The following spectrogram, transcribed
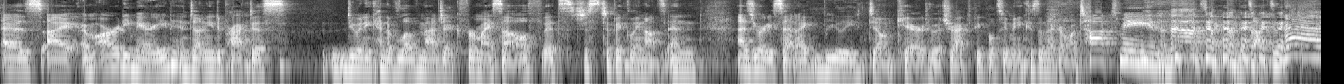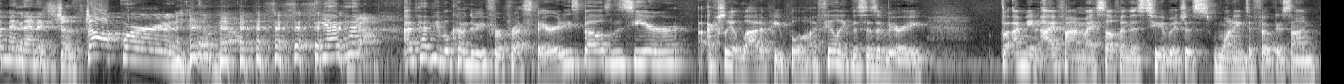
as I am already married and don't need to practice do any kind of love magic for myself. It's just typically not. And as you already said, I really don't care to attract people to me because then they're going to talk to me, and then they're expecting to talk to them, and then it's just awkward. And so no, Yeah, I've had, No. I've had people come to me for prosperity spells this year. Actually, a lot of people. I feel like this is a very, but I mean, I find myself in this too. But just wanting to focus on,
